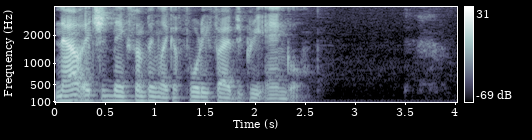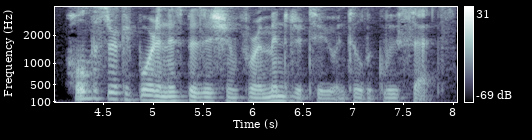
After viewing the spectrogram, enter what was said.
Now it should make something like a 45 degree angle. Hold the circuit board in this position for a minute or two until the glue sets.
